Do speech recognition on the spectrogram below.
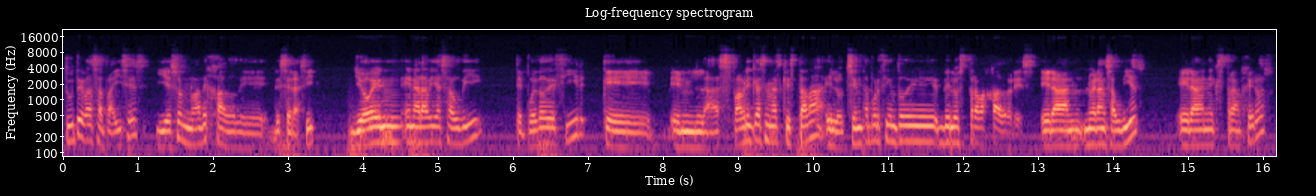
tú te vas a países y eso no ha dejado de, de ser así. Yo en, en Arabia Saudí te puedo decir que en las fábricas en las que estaba, el 80% de, de, los trabajadores eran, no eran saudíes, eran extranjeros,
